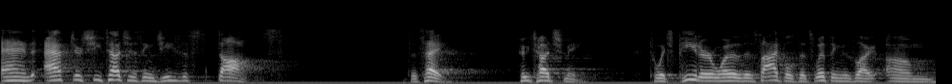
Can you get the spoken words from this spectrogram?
and after she touches him, Jesus stops says, Hey, who touched me? To which Peter, one of the disciples that's with him, is like, Um,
